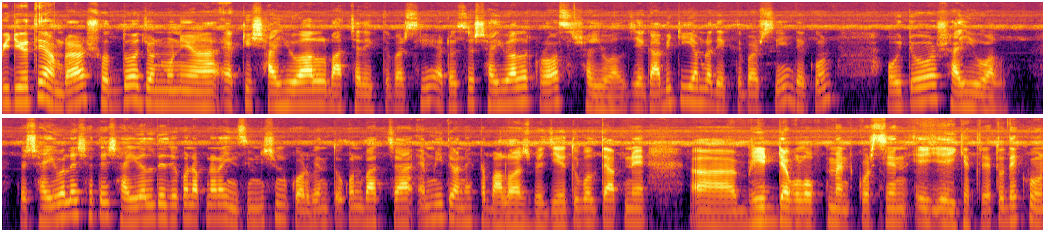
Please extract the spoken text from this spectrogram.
ভিডিওতে আমরা সদ্য জন্ম নেওয়া একটি শাহিওয়াল বাচ্চা দেখতে পারছি। এটা হচ্ছে শাহিওয়াল ক্রস শাহিওয়াল। যে গাবিটি আমরা দেখতে পারছি, দেখুন, ওইটো শাহিওয়াল। তো শাহিওয়ালের সাথে শাহিওয়াল দিয়ে যখন আপনারা ইনসিমিনেশন করবেন, তখন বাচ্চা এমনিতে অনেকটা ভালো আসবে। যেহেতু বলতে আপনি ব্রিড ডেভেলপমেন্ট করছেন এই এই ক্ষেত্রে। তো দেখুন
